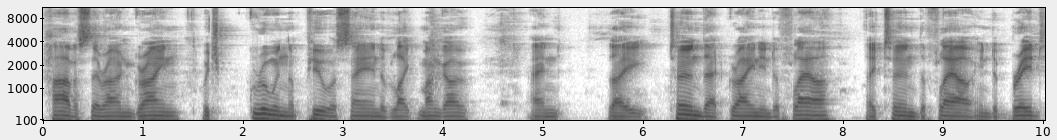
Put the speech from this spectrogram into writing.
harvest their own grain, which grew in the pure sand of Lake Mungo, and they turned that grain into flour. They turned the flour into bread,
